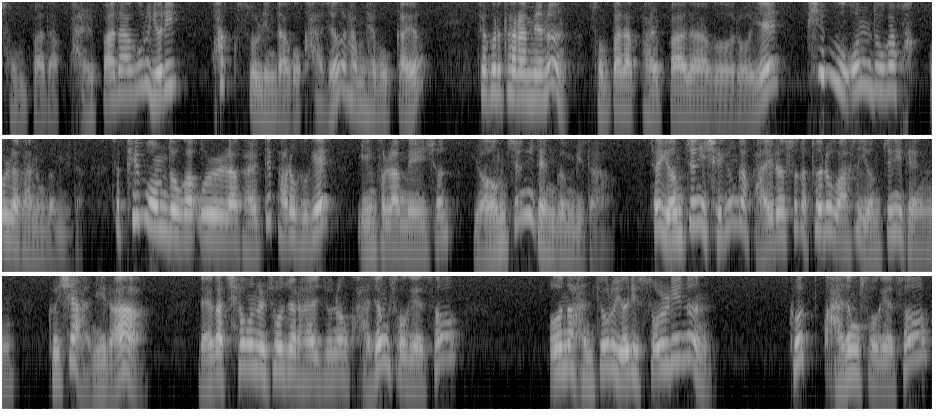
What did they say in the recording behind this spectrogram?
손바닥, 발바닥으로 열이 확 쏠린다고 가정을 한번 해볼까요? 자, 그렇다면은 손바닥, 발바닥으로의 피부 온도가 확 올라가는 겁니다. 자, 피부 온도가 올라갈 때 바로 그게 인플라메이션 염증이 된 겁니다. 자, 염증이 세균과 바이러스가 들어와서 염증이 된 것이 아니라 내가 체온을 조절해 주는 과정 속에서 어느 한쪽으로 열이 쏠리는 그 과정 속에서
